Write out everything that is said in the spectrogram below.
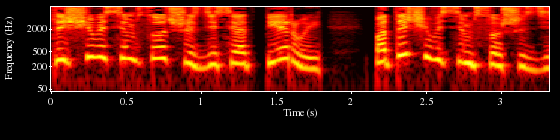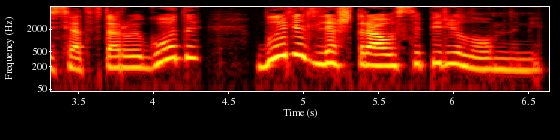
1861 по 1862 годы были для Штрауса переломными.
